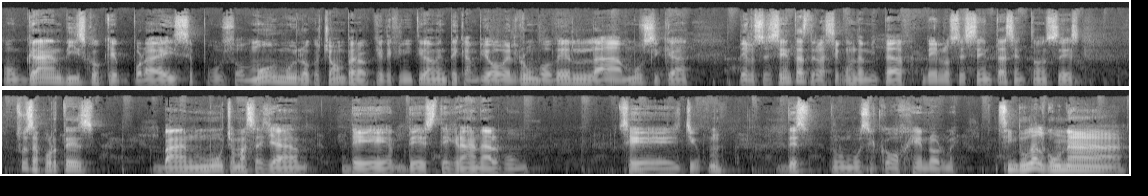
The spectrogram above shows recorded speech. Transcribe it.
Un gran disco que por ahí se puso muy, muy locochón, pero que definitivamente cambió el rumbo de la música de los 60, de la segunda mitad de los 60. Entonces, sus aportes van mucho más allá de, de este gran álbum. Se, es un músico enorme. Sin duda alguna,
